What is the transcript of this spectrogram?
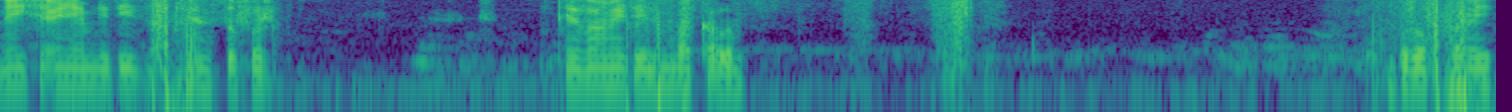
Neyse önemli değil zaten sıfır. Devam edelim bakalım. Brock gayet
